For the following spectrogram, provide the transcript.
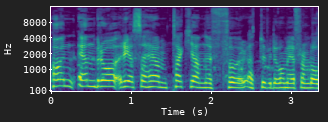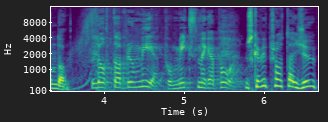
Ha en, en bra resa hem. Tack Janne för att du ville vara med från London. Lotta Bromé på Mix Megapol. Nu ska vi prata djup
